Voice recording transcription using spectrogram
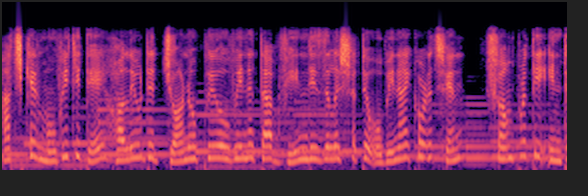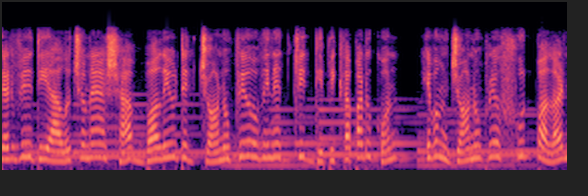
আজকের মুভিটিতে হলিউডের জনপ্রিয় অভিনেতা ভিন ডিজেলের সাথে অভিনয় করেছেন, সম্প্রতি ইন্টারভিউ দিয়ে আলোচনায় আসা বলিউডের জনপ্রিয় অভিনেত্রী দীপিকা পাড়ুকোন এবং জনপ্রিয় ফুটবলার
